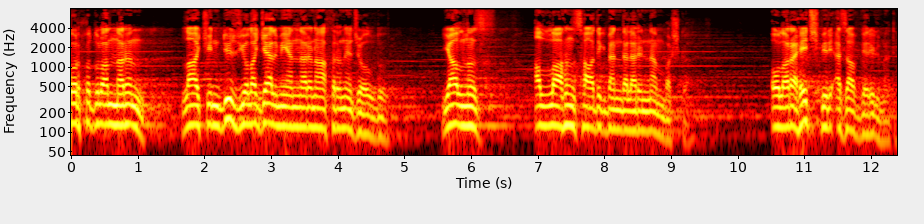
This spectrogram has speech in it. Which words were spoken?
qorxudulanların, lakin düz yola gəlməyənlərin axırı necə oldu? Yalnız Allahın sadiq bəndələrindən başqa. Onlara heç bir əzab verilmədi.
